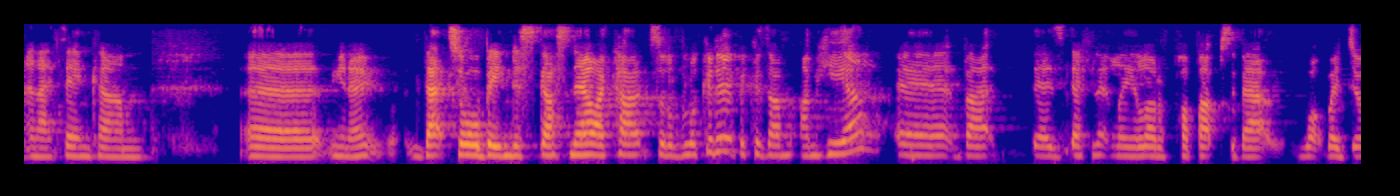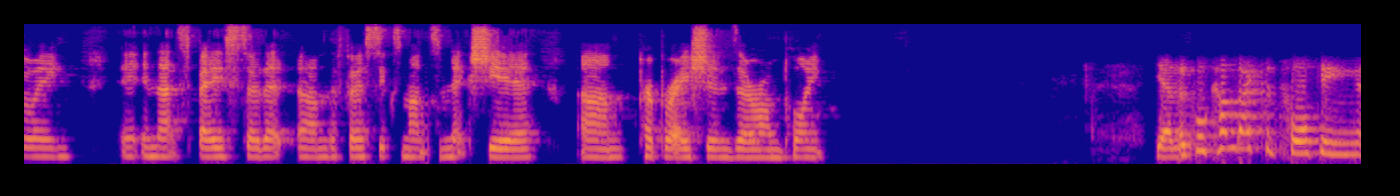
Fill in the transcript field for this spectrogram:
and I think um, uh, you know that's all being discussed now. I can't sort of look at it because I'm I'm here, uh, but there's definitely a lot of pop-ups about what we're doing in, in that space, so that um, the first six months of next year um, preparations are on point. yeah, look, we'll come back to talking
